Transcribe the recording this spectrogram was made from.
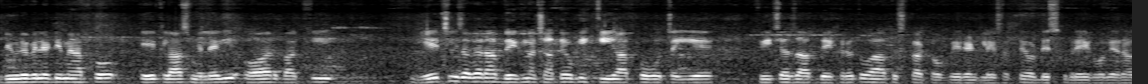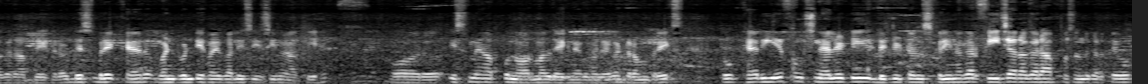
ड्यूरेबिलिटी में आपको एक क्लास मिलेगी और बाकी ये चीज़ अगर आप देखना चाहते हो कि की आपको वो चाहिए फीचर्स आप देख रहे हो तो आप इसका टॉप वेरिएंट ले सकते हो डिस्क ब्रेक वगैरह अगर आप देख रहे हो। डिस्क ब्रेक खैर 125 वाली सीसी में आती है और इसमें आपको नॉर्मल देखने को मिलेगा ड्रम ब्रेक्स तो खैर ये फंक्शनैलिटी डिजिटल स्क्रीन अगर फीचर अगर आप पसंद करते हो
